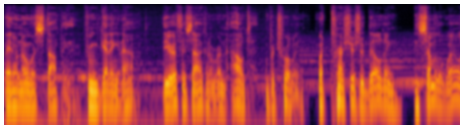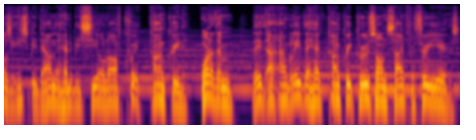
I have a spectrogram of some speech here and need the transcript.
They don't know what's stopping them from getting it out. The earth is not going to run out of petroleum. But pressures are building. And some of the wells that used to be down there had to be sealed off quick, concreted. One of them, they, I believe they had concrete crews on site for three years.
